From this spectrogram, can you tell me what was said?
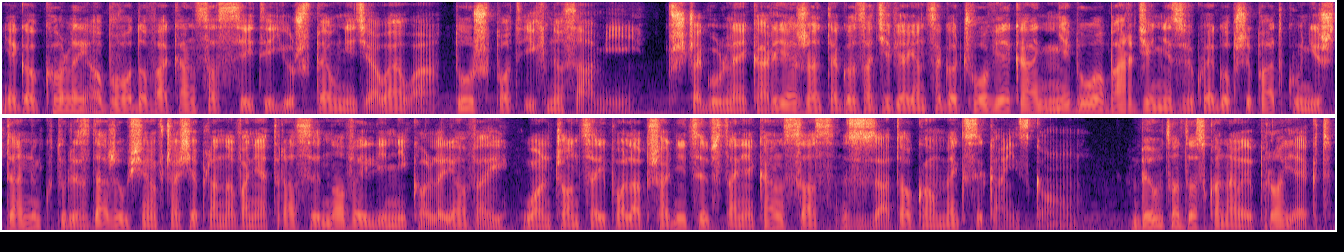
jego kolej obwodowa Kansas City już w pełni działała, tuż pod ich nosami. W szczególnej karierze tego zadziwiającego człowieka nie było bardziej niezwykłego przypadku niż ten, który zdarzył się w czasie planowania trasy nowej linii kolejowej łączącej pola pszenicy w stanie Kansas z Zatoką Meksykańską. Był to doskonały projekt,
